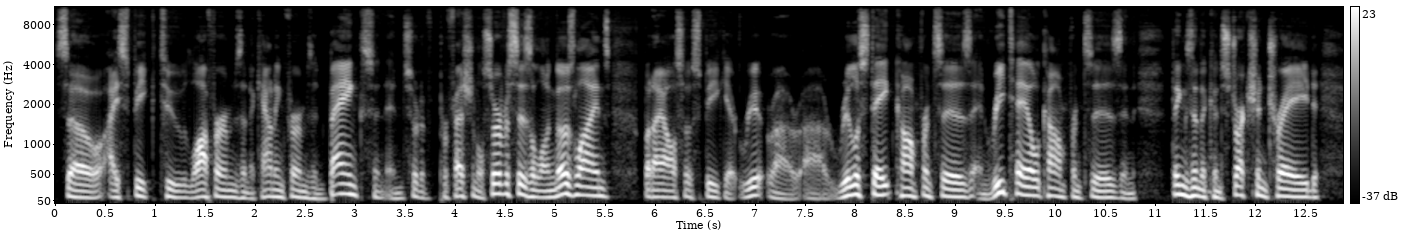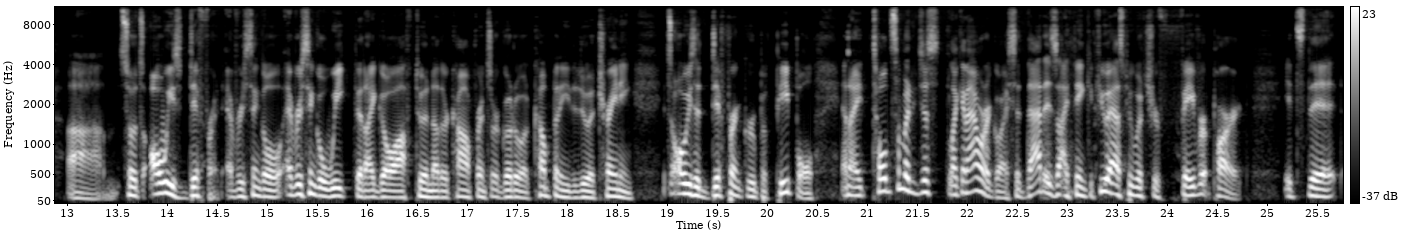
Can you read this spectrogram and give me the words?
So I speak to law firms and accounting firms and banks and, and sort of professional services along those lines, but I also speak at re, uh, uh, real estate conferences and retail conferences and things in the construction trade. Um, so it's always different every single every single week that I go off to another conference or go to a company to do a training. It's always a different group of people. And I told somebody just like an hour ago, I said that is I think if you ask me what's your favorite part it's that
